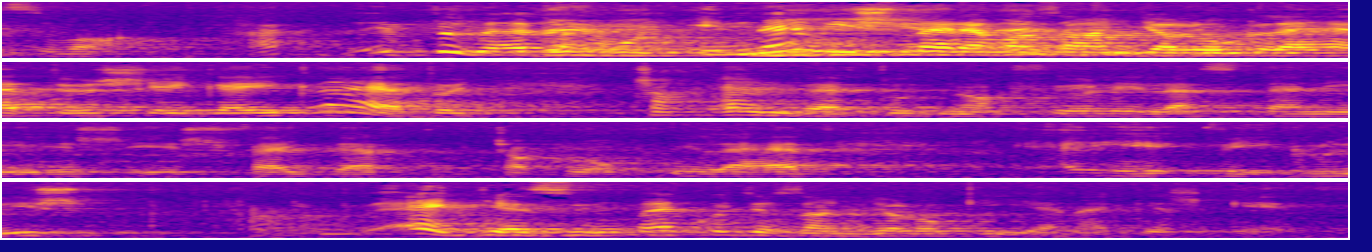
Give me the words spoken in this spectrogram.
Ez van. Hát, tudom, de, hogy én nem ismerem az angyalok lehetőségeit. Lehet, hogy csak ember tudnak föléleszteni, és, és fegyvert csak lopni lehet. Végül is egyezünk meg, hogy az angyalok ilyenek, és kész.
